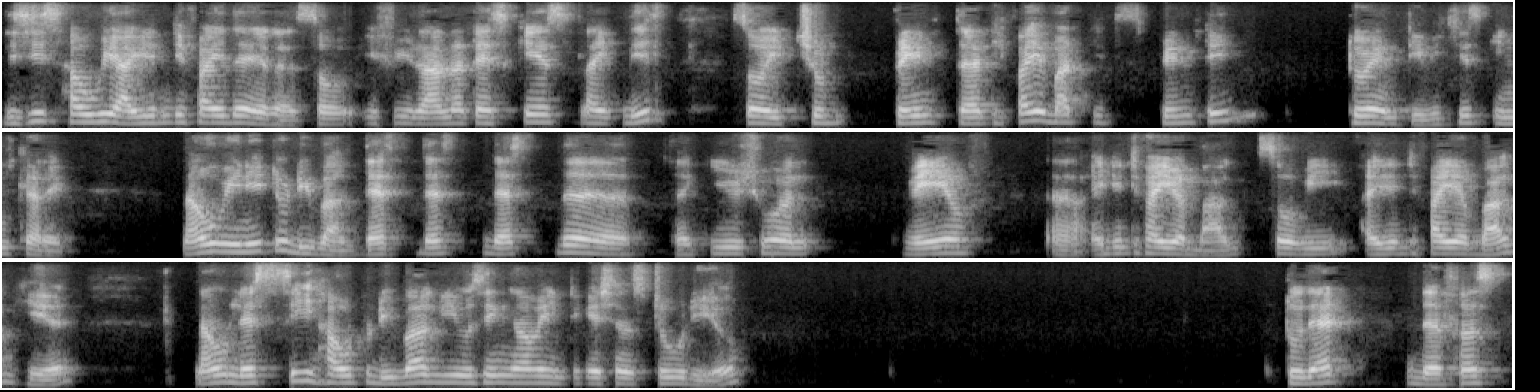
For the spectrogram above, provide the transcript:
this is how we identify the error. So if you run a test case like this so it should print 35 but it's printing 20 which is incorrect. Now we need to debug. That's that's that's the like usual way of uh, identify a bug. So we identify a bug here. Now let's see how to debug using our integration studio. To that the first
